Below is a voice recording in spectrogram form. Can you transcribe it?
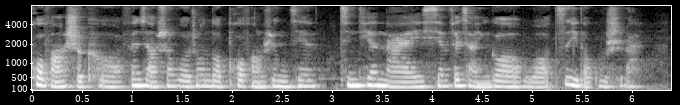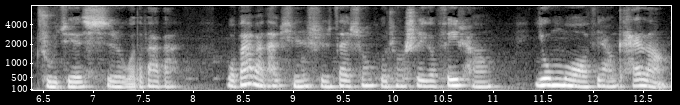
破防时刻，分享生活中的破防瞬间。今天来先分享一个我自己的故事吧。主角是我的爸爸。我爸爸他平时在生活中是一个非常幽默、非常开朗，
